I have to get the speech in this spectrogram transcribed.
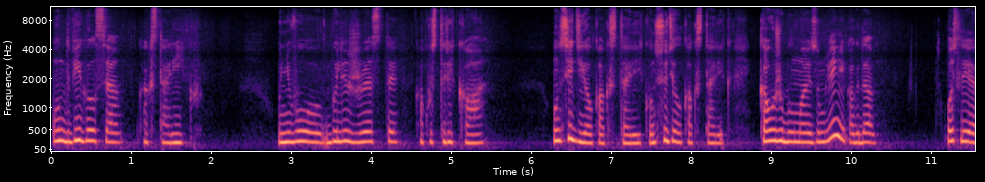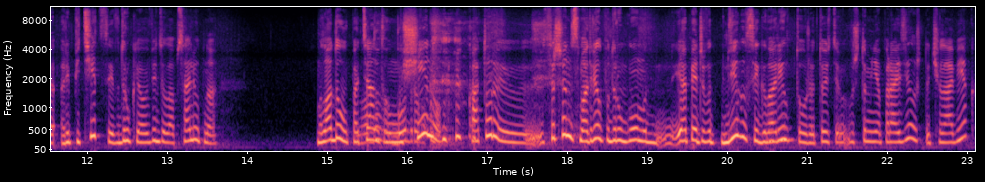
Он двигался как старик. У него были жесты, как у старика. Он сидел как старик, он все делал как старик. Кого же было мое изумление, когда после репетиции вдруг я увидела абсолютно молодого, подтянутого бодрого. мужчину, который совершенно смотрел по-другому. И опять же, вот двигался и говорил тоже. То есть, вот что меня поразило, что человек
